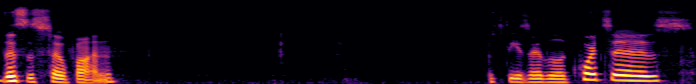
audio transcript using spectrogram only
This is so fun. These are little quartzes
